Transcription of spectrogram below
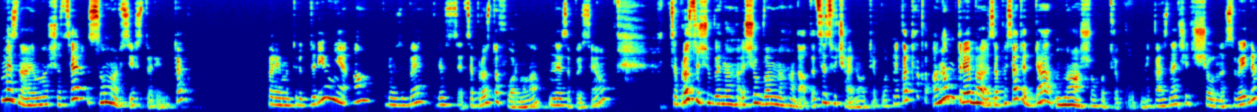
ми знаємо, що це сума всіх сторін, так? Периметр дорівнює А плюс Б плюс С. Це просто формула, не записуємо. Це просто, щоб, щоб вам нагадати. Це звичайного трикутника, так? А нам треба записати для нашого трикутника. Значить, що у нас вийде?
